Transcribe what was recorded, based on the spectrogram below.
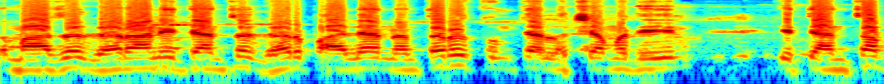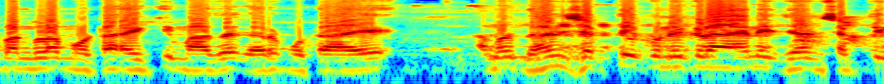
माझं घर आणि त्यांचं घर पाहिल्यानंतरच तुमच्या लक्षामध्ये येईल की त्यांचा बंगला मोठा आहे की माझं घर मोठं आहे. मग धनशक्ती कुणीकडे आहे आणि जनशक्ती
